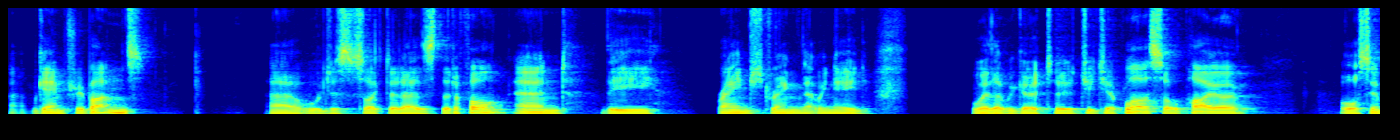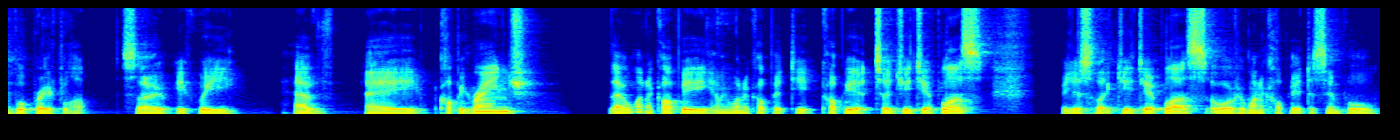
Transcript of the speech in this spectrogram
um, game tree buttons. Uh, we'll just select it as the default and the range string that we need, whether we go to GTO Plus or PIO or simple preflop. So if we have a copy range that we want to copy and we want to copy it to, copy it to GTO Plus, we just select GTO Plus, or if we want to copy it to simple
